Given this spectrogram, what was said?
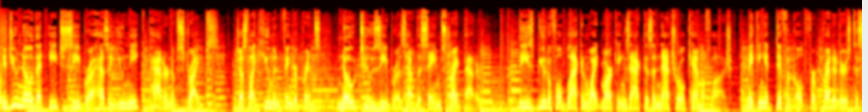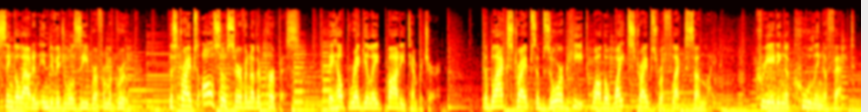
Did you know that each zebra has a unique pattern of stripes? Just like human fingerprints, no two zebras have the same stripe pattern. These beautiful black and white markings act as a natural camouflage, making it difficult for predators to single out an individual zebra from a group. The stripes also serve another purpose. They help regulate body temperature. The black stripes absorb heat while the white stripes reflect sunlight, creating a cooling effect.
